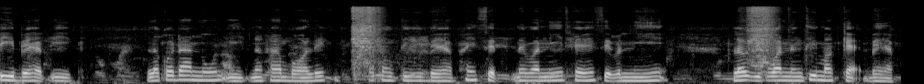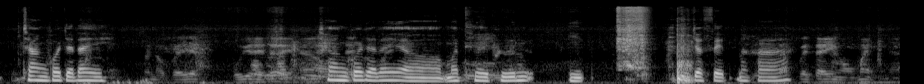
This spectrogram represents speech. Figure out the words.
ตีแบบอีก แล้วก็ด้านนู้นอีกนะคะบ่อเล็กก็ต้องตีแบบให้เสร็จในวันนี้เทให้เสร็จวันนี้ แล้วอีกวันหนึ่งที่มาแกะแบบช่างก็จะได้ ช่างก็จะได้เอ่อมาเทพื้นอีกถึงจะเสร็จนะคะ ไปใส่งองไม้นะ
